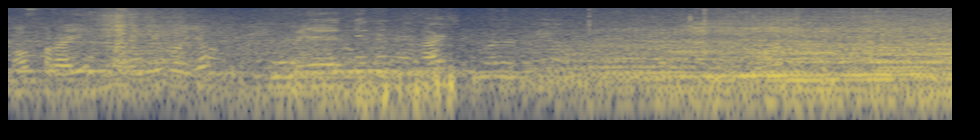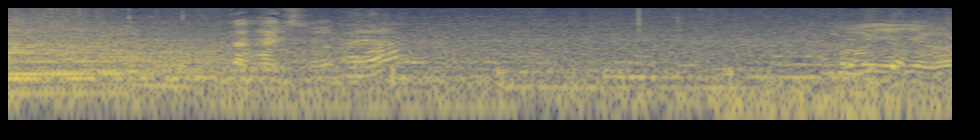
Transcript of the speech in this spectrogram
Vamos por ahí, por yo. Ya tienen el hash, igual el mío. ¿Allá? ya llegó.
